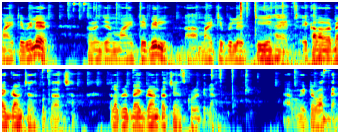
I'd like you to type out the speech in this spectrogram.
মাই টেবিলের ধরেন যে মাই টেবিল মাই টেবিলের টি হ্যাট এই কালারের ব্যাকগ্রাউন্ড চেঞ্জ করতে যাচ্ছেন। তাহলে আপনি ব্যাকগ্রাউন্ডটা চেঞ্জ করে দিলেন এবং এটা বাদ দেন।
